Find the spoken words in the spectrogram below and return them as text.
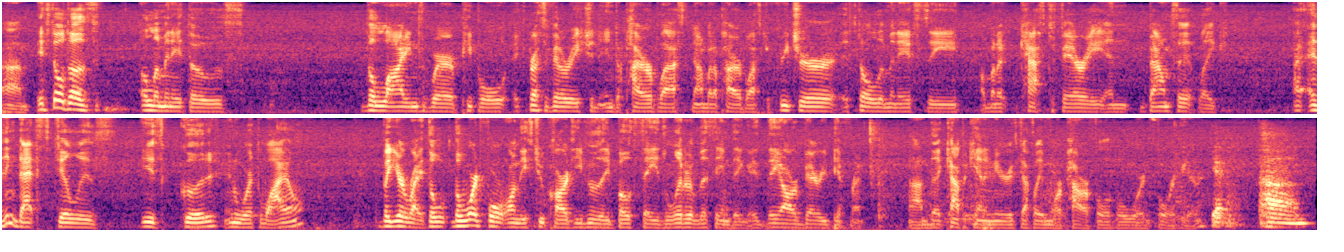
um, it still does eliminate those the lines where people expressive iteration into pyroblast. Now I'm going to pyroblast a creature. It still eliminates the I'm going to cast a fairy and bounce it. Like I, I, think that still is is good and worthwhile. But you're right. The the Ward four on these two cards, even though they both say literally the same thing, they are very different. Um, the Kappa Cannoneer is definitely more powerful of a Ward four here. Yep. Um,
